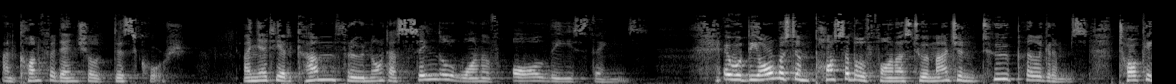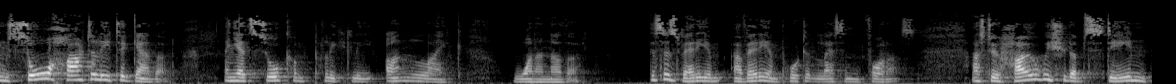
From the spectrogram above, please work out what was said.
and confidential discourse. And yet he had come through not a single one of all these things. It would be almost impossible for us to imagine two pilgrims talking so heartily together and yet so completely unlike one another. This is very, a very important lesson for us as to how we should abstain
